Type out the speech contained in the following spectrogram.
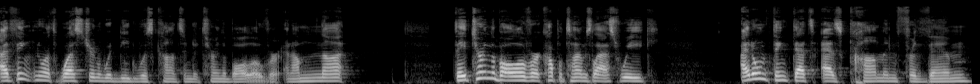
I think Northwestern would need Wisconsin to turn the ball over, and I'm not. They turned the ball over a couple times last week. I don't think that's as common for them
